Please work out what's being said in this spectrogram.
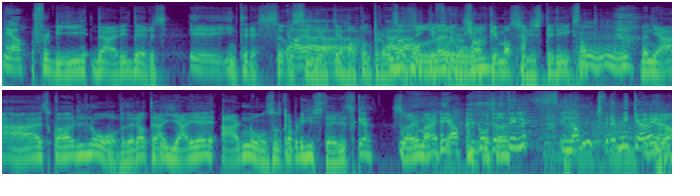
Ja. fordi det er i deres eh, interesse å Ja, si ja, ja, at de har kontroll, Ja, så ja. så de ikke forårsaker massehysteri. Ikke sant? Men jeg er, skal love dere at jeg, jeg er det noen som skal bli hysteriske, så er det meg. ja. Du kommer til å Altså, stille langt frem i køen. Ja.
